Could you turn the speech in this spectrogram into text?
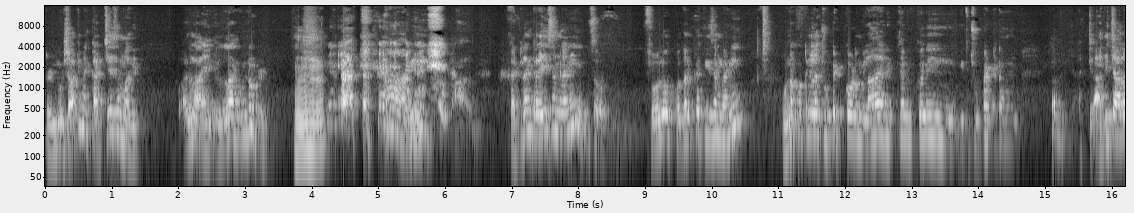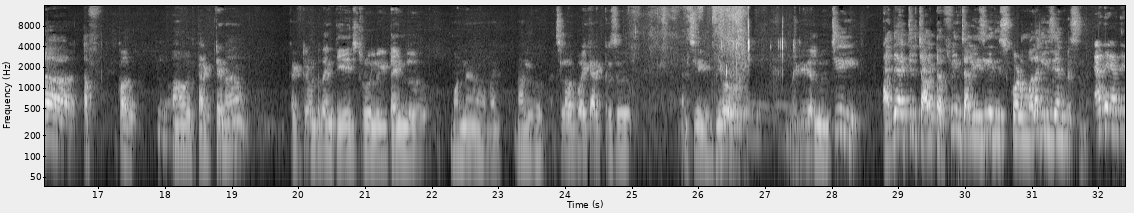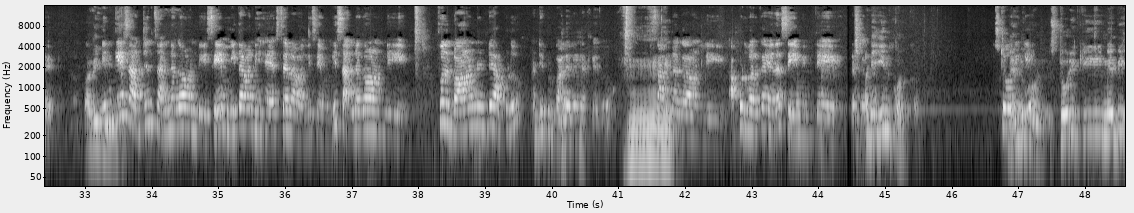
రెండు మూడు షాట్లు మేము కట్ చేసాం అది. అలా ఇలా అనుకుంటూ ఉంటాడు. ఆ, అవి ఆ, కట్టడానికి ట్రై చేసాం కానీ సో షోలో కుదరక తీసాం కానీ ఉన్న పుట్టిన ఇలా చూపెట్టుకోవడం ఇలా వెనక్కి కనుక్కొని ఇది చూపెట్టడం అది చాలా టఫ్ కాల్ కరెక్టేనా కరెక్టే ఉంటుంది? ఇంత ఏజ్ రోల్ ఈ టైంలో మొన్న నాలుగు మంచి లవర్ బాయ్ క్యారెక్టర్స్ మంచి హీరో మెటీరియల్ నుంచి అదే యాక్చువల్లీ చాలా టఫ్ చాలా ఈజీగా తీసుకోవడం వల్ల అది ఈజీ అనిపిస్తుంది. అదే అదే. అది ఇన్ కేస్ అర్జున్ సన్నగా ఉండి సేమ్ మిగతావన్నీ హెయిర్ స్టైల్ అవన్నీ సేమ్ ఉండి సన్నగా ఉండి ఫుల్ బాగుండుంటే అప్పుడు అంటే ఇప్పుడు బాగాలేదనట్లేదు సన్నగా ఉండి అప్పుడు వరకు ఏదా సేమ్ ఇంతే అంటే ఈయన కొరక స్టోరీకి స్టోరీకి మేబీ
